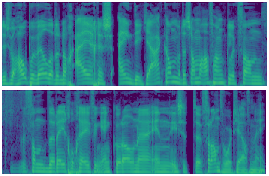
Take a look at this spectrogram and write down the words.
Dus we hopen wel dat het nog ergens eind dit jaar kan. Maar dat is allemaal afhankelijk van, van de regelgeving en corona. En is het uh, verantwoord, ja of nee?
